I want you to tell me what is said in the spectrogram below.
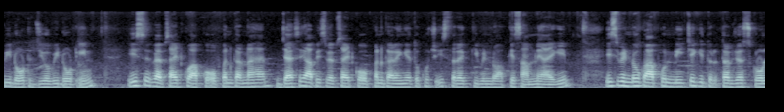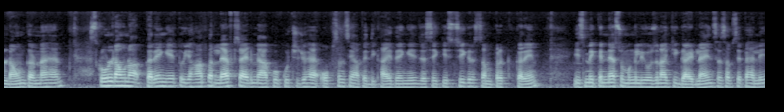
P dot G O V dot I N website को आपको ओपन करना है। जैसे आप इस वेबसाइट को ओपन करेंगे तो कुछ इस तरह की विंडो आपके सामने आएगी। इस विंडो को आपको नीचे की तरफ़ जो है, स्क्रॉल डाउन करना है। स्क्रॉल डाउन आप करेंगे तो यहाँ पर लेफ़्ट साइड में आपको कुछ जो है ऑप्शंस यहाँ पे दिखाई देंगे, जैसे कि शीघ्र संपर्क करें। इसमें कन्या सुमंगल योजना की गाइडलाइंस है सबसे पहले।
